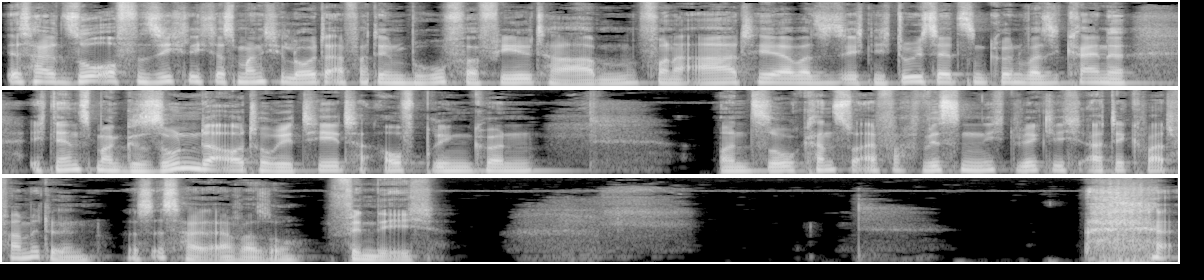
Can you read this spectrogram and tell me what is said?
ist halt so offensichtlich, dass manche Leute einfach den Beruf verfehlt haben, von der Art her, weil sie sich nicht durchsetzen können, weil sie keine, ich nenne es mal, gesunde Autorität aufbringen können. Und so kannst du einfach Wissen nicht wirklich adäquat vermitteln. Das ist halt einfach so, finde ich.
